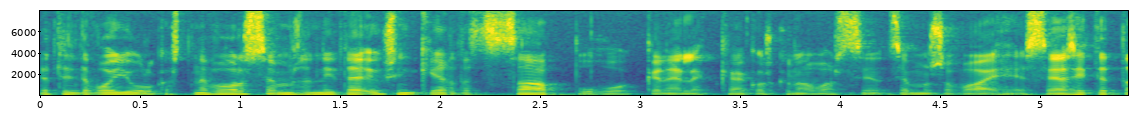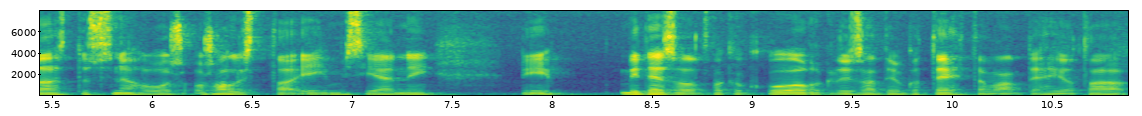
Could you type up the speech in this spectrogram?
että niitä voi julkaista. Ne voi olla semmoisia, niitä ei yksinkertaisesti saa puhua kenellekään, koska ne on vasta semmoisessa vaiheessa. Ja sitten taas, jos sinne haluaisi osallistaa ihmisiä, niin, niin miten sä olet vaikka koko organisaation, jonka tehtävä on tehdä jotain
